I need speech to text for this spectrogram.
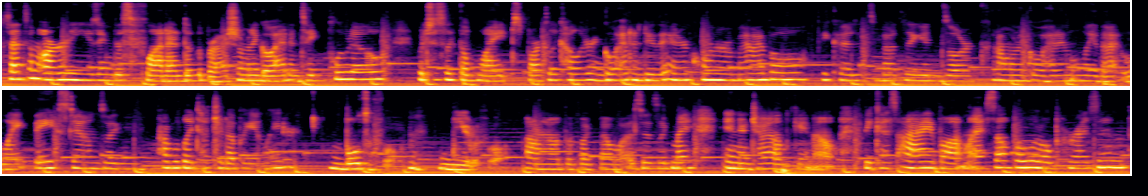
Since I'm already using this flat end of the brush I'm going to go ahead and take Pluto which is like the white sparkly color and go ahead and do the inner corner of my eyeball because it's about to get dark and I want to go ahead and lay that light base down so I can probably touch it up again later. Beautiful. Mm. Beautiful. I don't know what the fuck that was. It's like my inner child came out because because I bought myself a little present.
